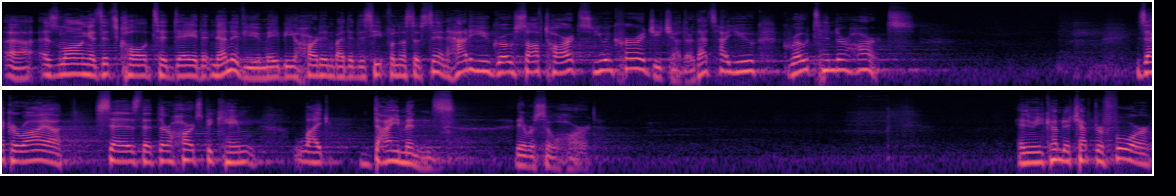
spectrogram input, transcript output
uh, as long as it's called today, that none of you may be hardened by the deceitfulness of sin. How do you grow soft hearts? You encourage each other. That's how you grow tender hearts. Zechariah says that their hearts became like diamonds, they were so hard. And when you come to chapter 4,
